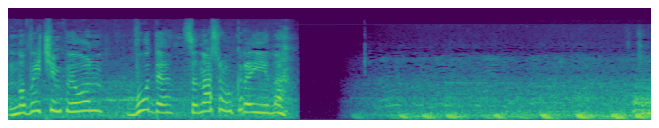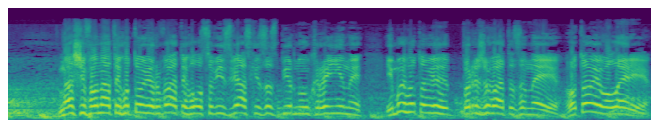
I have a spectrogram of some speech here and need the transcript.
новий чемпіон буде. Це наша Україна. Наші фанати готові рвати голосові зв'язки за збірну України, і ми готові переживати за неї. Готові, Валерія?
